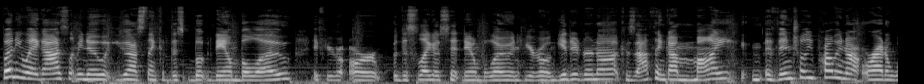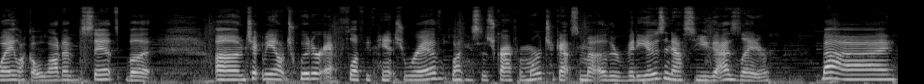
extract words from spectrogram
But anyway, guys, let me know what you guys think of this book down below, if you're, or this Lego set down below, and if you're going to get it or not, because I think I might eventually, probably not right away like a lot of sets, but um, check me out on Twitter at FluffyPantsRev. Like and subscribe for more. Check out some of my other videos, and I'll see you guys later. Bye.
